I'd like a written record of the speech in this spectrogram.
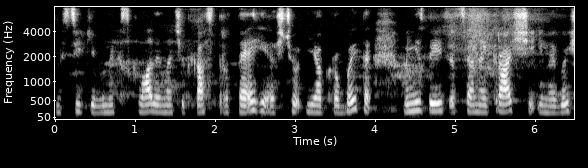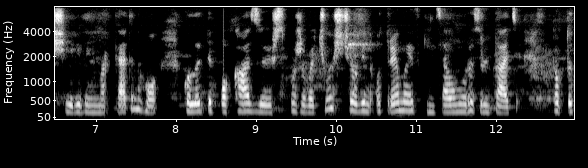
настільки в них складена чітка стратегія, що і як робити. Мені здається, це найкращий і найвищий рівень маркетингу, коли ти показуєш споживачу, що він отримає в кінцевому результаті. Тобто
